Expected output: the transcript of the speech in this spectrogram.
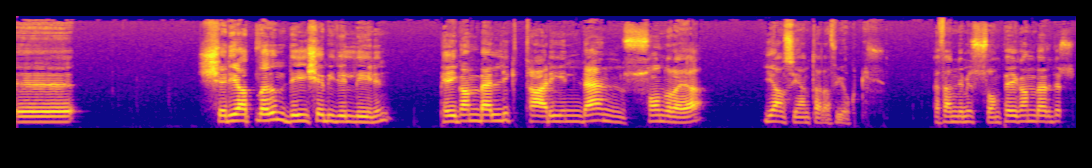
e, şeriatların değişebilirliğinin peygamberlik tarihinden sonraya yansıyan tarafı yoktur. Efendimiz son peygamberdir.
